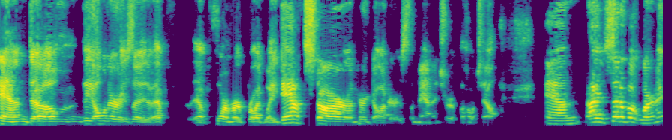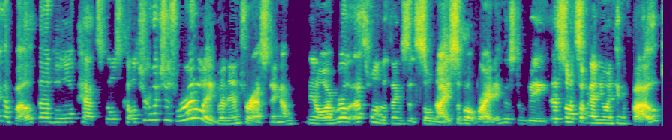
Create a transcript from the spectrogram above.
And um, the owner is a, a, a former Broadway dance star, and her daughter is the manager of the hotel. And I set about learning about that whole Catskills culture, which has really been interesting. I'm, you know, I really, that's one of the things that's so nice about writing is to be, it's not something I knew anything about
